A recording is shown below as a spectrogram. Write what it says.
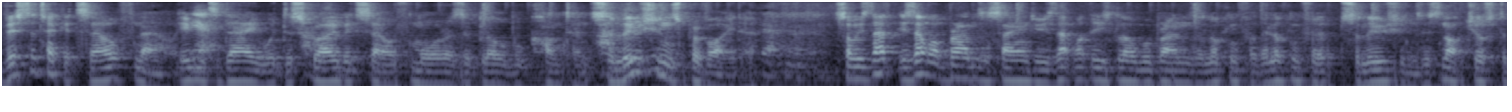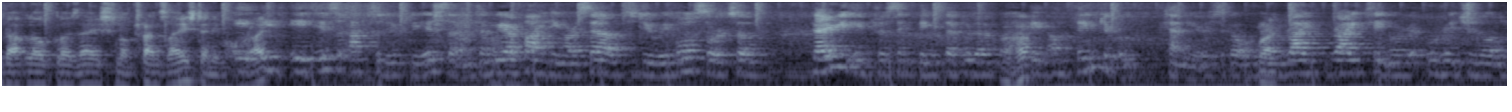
Vistatec itself now, even Yeah. today, would describe itself more as a global content solutions provider. Definitely. So is that is that what brands are saying to you? Is that what these global brands are looking for? They're looking for solutions. It's not just about localization or translation anymore, It, right? it, it is absolutely isn't, and we are finding ourselves doing all sorts of very interesting things that would have Uh-huh. been unthinkable ten years ago. Right. write, writing or, original,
